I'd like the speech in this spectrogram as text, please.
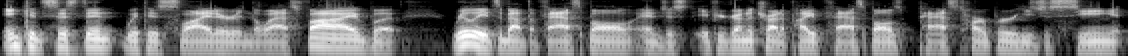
inconsistent with his slider in the last five, but really it's about the fastball. And just if you're going to try to pipe fastballs past Harper, he's just seeing it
